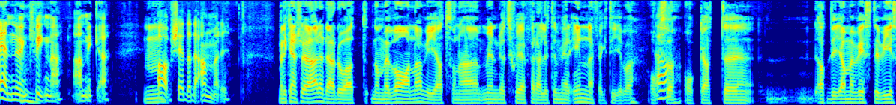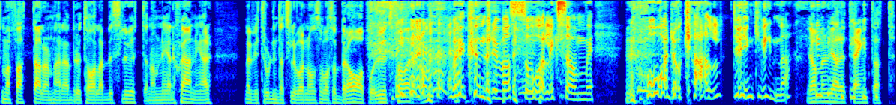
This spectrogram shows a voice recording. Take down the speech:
ännu en kvinna, Annika? Mm. Avskedade Ann-Marie. Men det kanske är det där då att de är vana vid att sådana myndighetschefer är lite mer ineffektiva också. Och att, eh, att ja men visst, det är vi som har fattat alla de här brutala besluten om nedskärningar. Men vi trodde inte att det skulle vara någon som var så bra på att utföra dem. Hur kunde du vara så liksom hård och kall? Du är ju en kvinna. Ja, men vi hade tänkt att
